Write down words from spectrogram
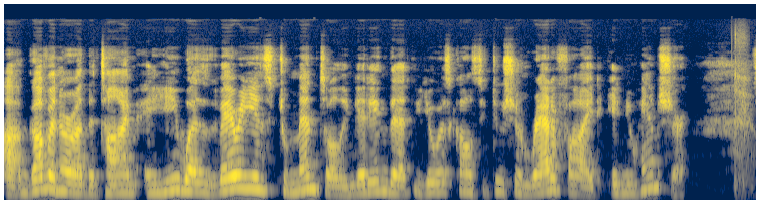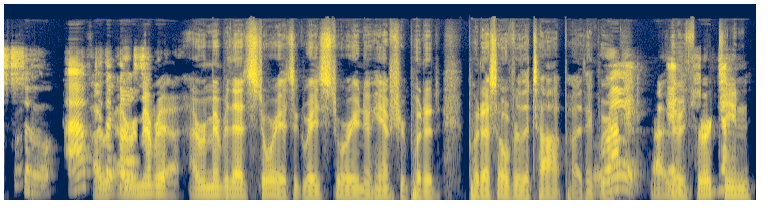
uh, governor at the time, and he was very instrumental in getting that U.S. Constitution ratified in New Hampshire. So after I, the I remember. I remember that story. It's a great story. New Hampshire put it put us over the top. I think we right, uh, there were and he- thirteen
